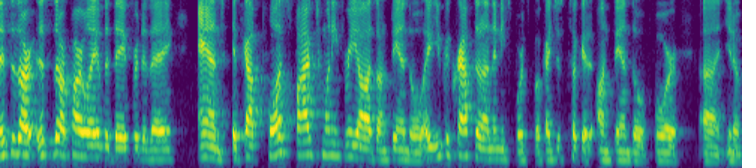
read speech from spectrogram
This is our this is our parlay of the day for today. And it's got plus 523 odds on FanDuel. You could craft it on any sports book. I just took it on FanDuel for uh, you know,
